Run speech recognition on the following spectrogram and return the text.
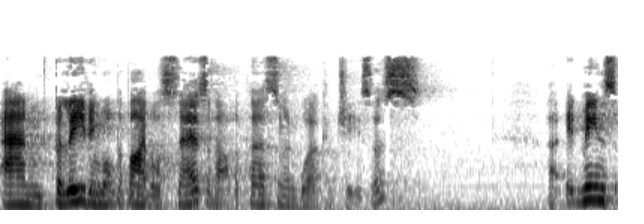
and believing what the Bible says about the person and work of Jesus. Uh, it means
